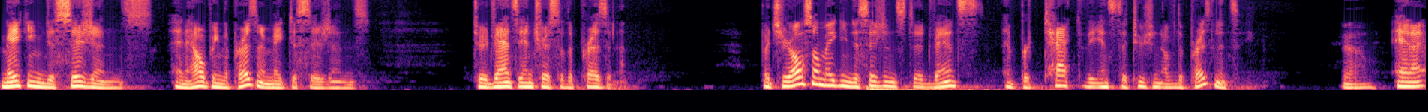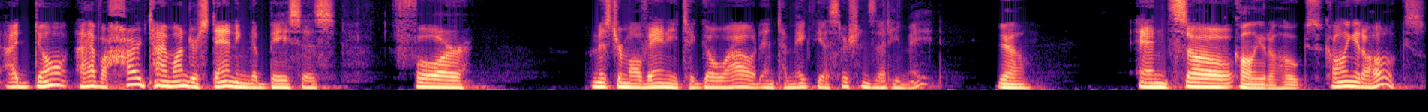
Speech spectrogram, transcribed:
making decisions and helping the president make decisions to advance the interests of the president. But you're also making decisions to advance and protect the institution of the presidency. Yeah. And I, I don't, I have a hard time understanding the basis for Mr. Mulvaney to go out and to make the assertions that he made. Yeah. And so Calling it a hoax. calling it a hoax.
